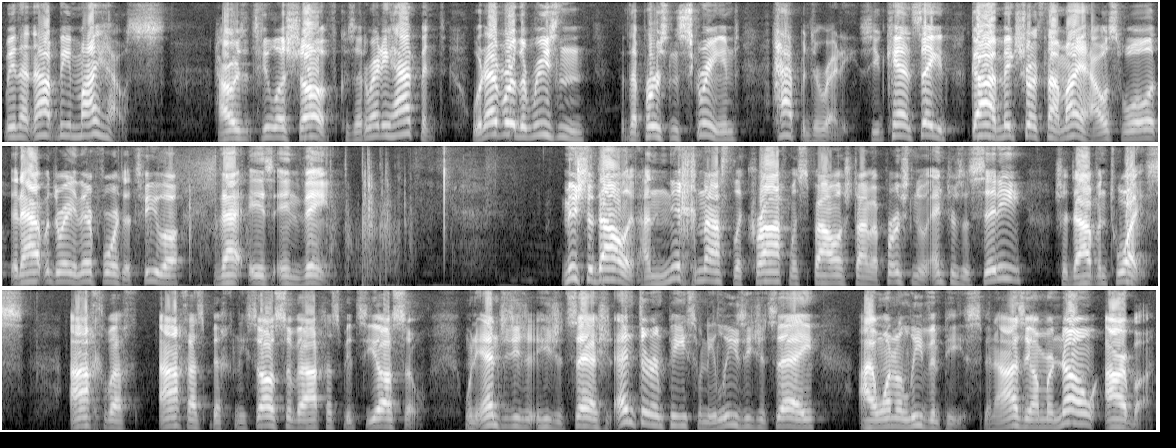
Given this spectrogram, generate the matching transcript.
may that not be my house. How is it tefillah shav? Because it already happened. Whatever the reason that the person screamed, happened already. So you can't say, God, make sure it's not my house. Well, it happened already, and therefore it's a tefillah. That is in vain. Mishnah Dalit, Hanichnas lekrach mispalashtaim, a person who enters a city, should daven twice. Achas bechnisaso ve'achas b'tziyaso. When he enters, he should say, I should enter in peace. When he leaves, he should say, I want to leave in peace. Ben Azzai Amr, no, arba.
